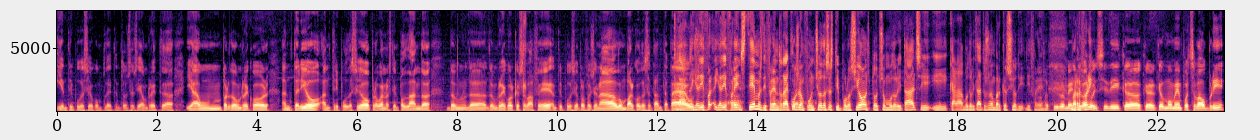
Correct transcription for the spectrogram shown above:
i en tripulació completa. Entonces hi ha un repte, hi ha un, perdó, un rècord anterior en tripulació, però bueno, estem parlant de- d'un rècord que se va fer en tripulació professional, un barco de 70 peus... Clar, hi, ha difer hi ha diferents temes, diferents rècords en Exacte. funció de les tripulacions, tots són modalitats i, i cada modalitat és una embarcació di diferent. Efectivament, Me referi... referi- va coincidir que, que, que el moment pues, se va obrir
